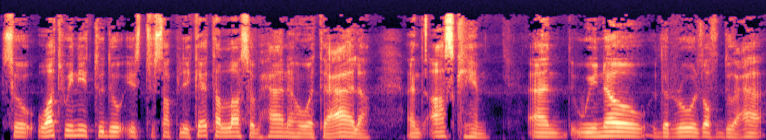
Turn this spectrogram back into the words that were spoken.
so what we need to do is to supplicate Allah subhanahu wa ta'ala and ask him and we know the rules of dua.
